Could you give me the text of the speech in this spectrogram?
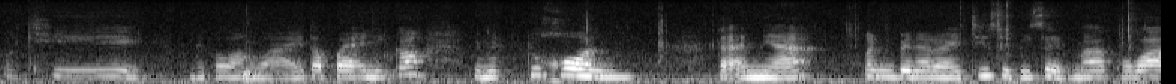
โอเคนี่ก็วางไว้ ต่อไปอันนี้ก็เห็นไหมทุกคน แต่อันเนี้ยมันเป็นอะไรที่สุดพิเศษมากเพราะว่า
